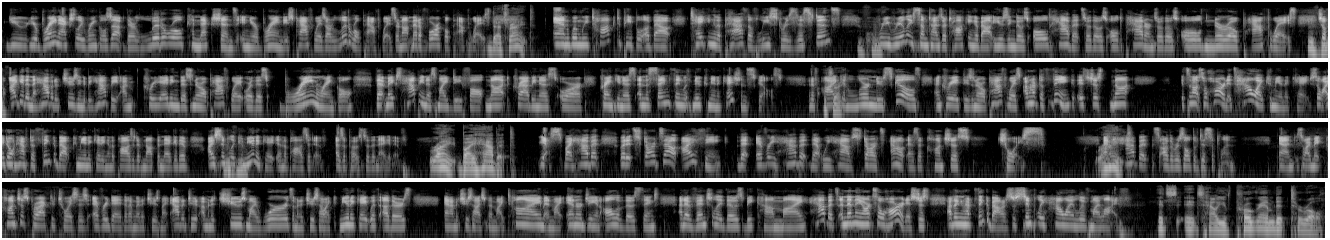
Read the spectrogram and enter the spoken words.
you your brain actually wrinkles up. They're literal connections in your brain. These pathways are literal pathways. They're not metaphorical pathways. That's right. And when we talk to people about taking the path of least resistance, mm-hmm. we really sometimes are talking about using those old habits or those old patterns or those old neuro pathways. So if mm-hmm. I get in the habit of choosing to be happy, I'm creating this neural pathway or this brain wrinkle that makes happiness my default, not crabbiness or crankiness. And the same thing with new communication skills. And if That's I right. can learn new skills and create these neural pathways, I don't have to think. It's just not it's not so hard. It's how I communicate. So I don't have to think about communicating in the positive, not the negative. I simply mm-hmm. communicate in the positive as opposed to the negative. Right. By habit. Yes, by habit. But it starts out, I think, that every habit that we have starts out as a conscious choice. Right. And habits are the result of discipline. And so I make conscious, proactive choices every day that I'm going to choose my attitude. I'm going to choose my words. I'm going to choose how I communicate with others. And I'm going to choose how I spend my time and my energy and all of those things. And eventually those become my habits. And then they aren't so hard. It's just, I don't even have to think about it. It's just simply how I live my life. It's it's how you've programmed it to roll.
